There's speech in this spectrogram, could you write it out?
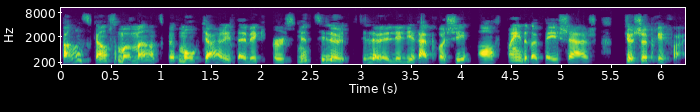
pense qu'en ce moment, en tout cas, mon cœur est avec Irv Smith. C'est le, le, lit rapproché en fin de repêchage que je préfère.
